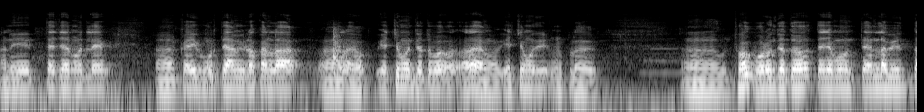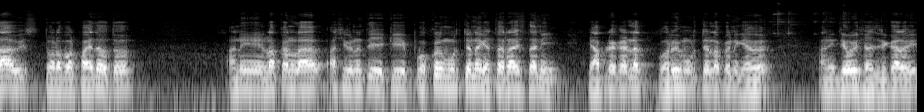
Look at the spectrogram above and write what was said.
आणि त्याच्यामधले काही मूर्त्या आम्ही लोकांना याच्यामध्ये देतो याच्यामध्ये आपलं ठोक भरून देतो. त्याच्यामुळे त्यांना बी दहा वीस थोडाफार फायदा होतो. आणि लोकांना अशी विनंती आहे की पोकळ मूर्त्या न घेता राजस्थानी हे आपल्याकडल्या भरवी मूर्त्या लोकांनी घ्याव्या आणि देवळी साजरी करावी.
